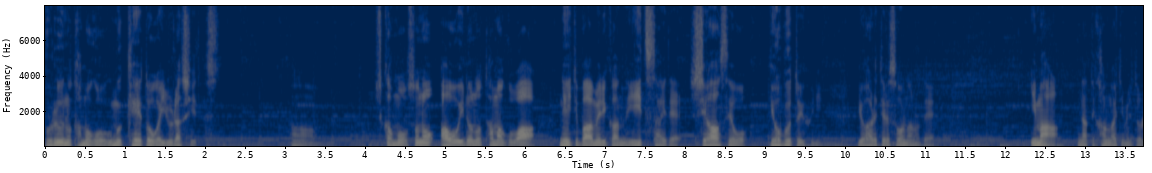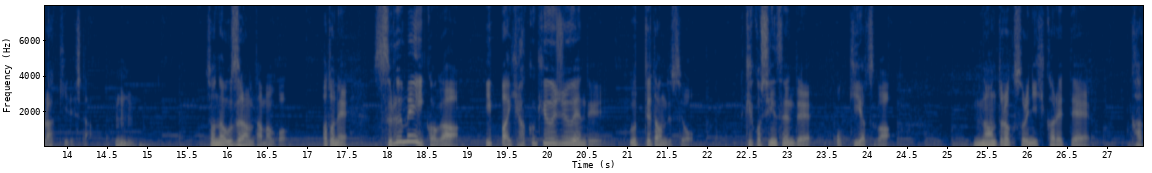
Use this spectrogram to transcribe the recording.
ブルーの卵を産む系統がいるらしいです、うん、しかもその青色の卵はネイティブアメリカンの言い伝えで幸せを呼ぶというふうに言われてるそうなので今になって考えてみるとラッキーでした。うん。そんなうずらの卵。あとねスルメイカが1杯190円で売ってたんですよ。結構新鮮で大きいやつが。なんとなくそれに惹かれて買っ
